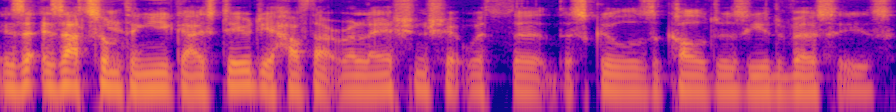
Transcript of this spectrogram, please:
Is is that something you guys do? Do you have that relationship with the the schools the colleges the universities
